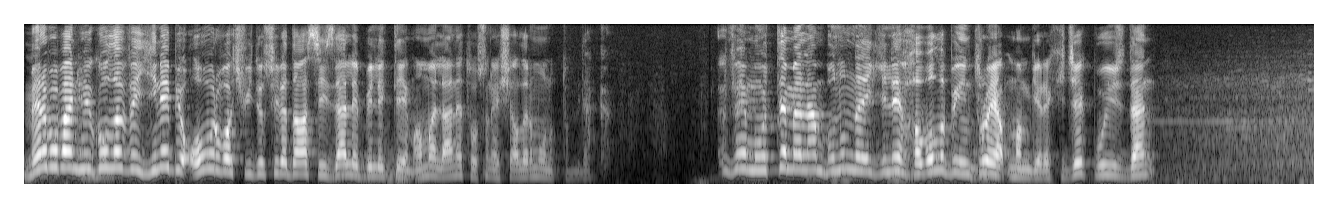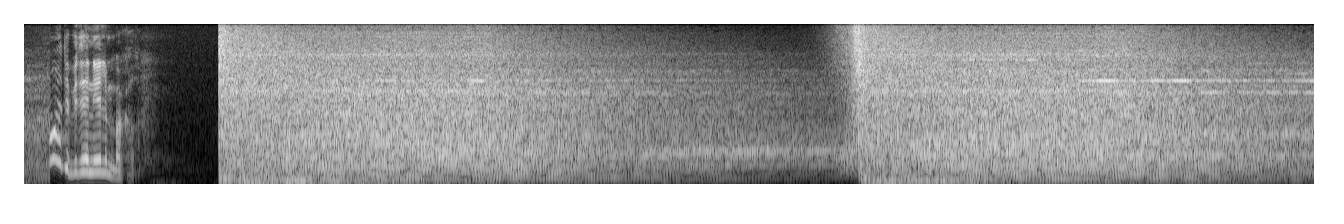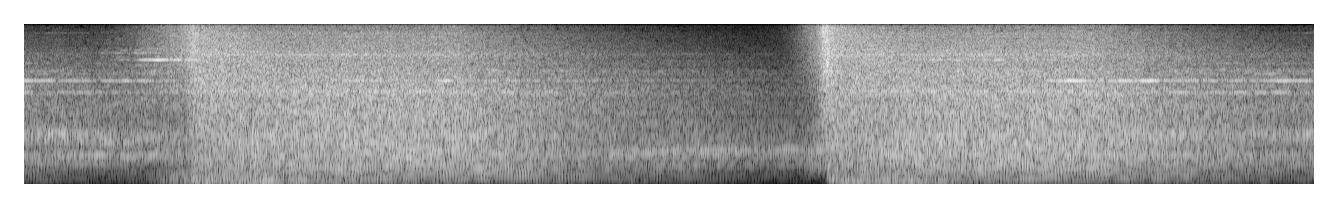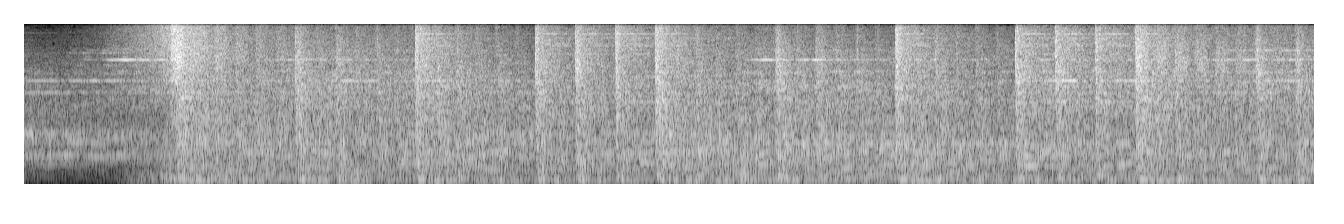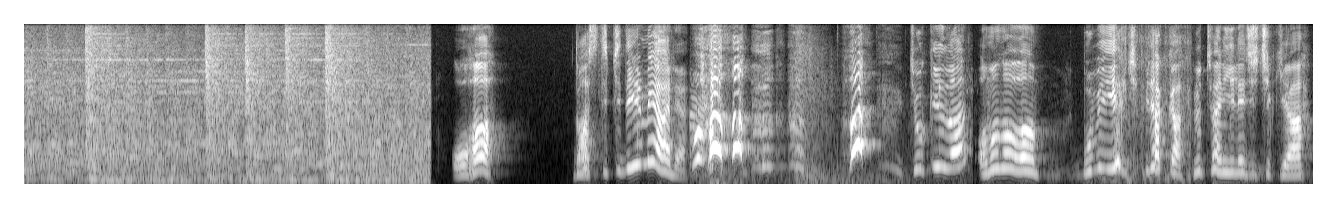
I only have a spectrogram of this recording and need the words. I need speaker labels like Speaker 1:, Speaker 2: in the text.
Speaker 1: Merhaba ben Hugo'la ve yine bir Overwatch videosuyla daha sizlerle birlikteyim ama lanet olsun eşyalarımı unuttum bir dakika. Ve muhtemelen bununla ilgili havalı bir intro yapmam gerekecek bu yüzden... Hadi bir deneyelim bakalım. Oha! Gazeteci değil mi yani? Çok iyi lan. Aman Allah'ım. Bu bir ilk. Bir dakika. Lütfen hileci çık ya.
